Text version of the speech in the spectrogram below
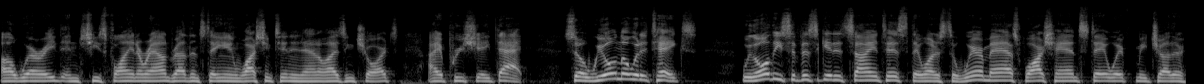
uh, worried, and she's flying around rather than staying in Washington and analyzing charts. I appreciate that. So we all know what it takes with all these sophisticated scientists, they want us to wear masks, wash hands, stay away from each other,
